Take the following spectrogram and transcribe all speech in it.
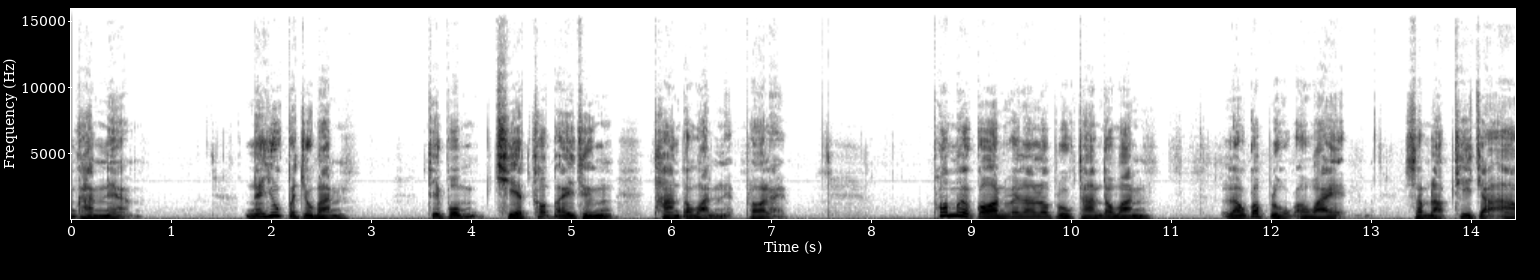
ำคัญเนี่ยในยุคปัจจุบันที่ผมเฉียดเข้าไปถึงทานตะวันเนี่ยเพราะอะไร เพราะเมื่อก่อนเวลาเราปลูกทานตะวัน เราก็ปลูกเอาไว้สำหรับที่จะเอา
